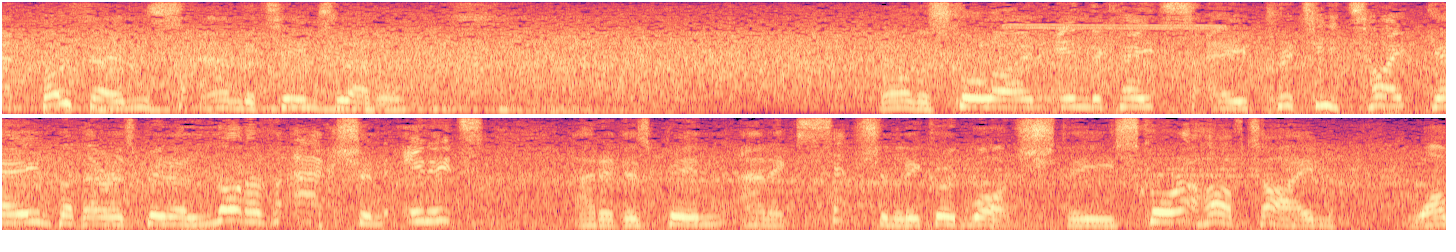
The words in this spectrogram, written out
at both ends and the team's level. Well, the scoreline indicates a pretty tight game, but there has been a lot of action in it, and it has been an exceptionally good watch. The score at half-time, 1-1.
